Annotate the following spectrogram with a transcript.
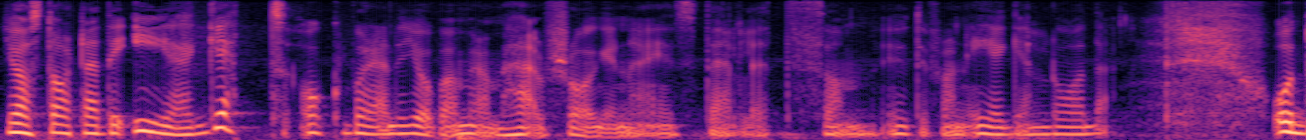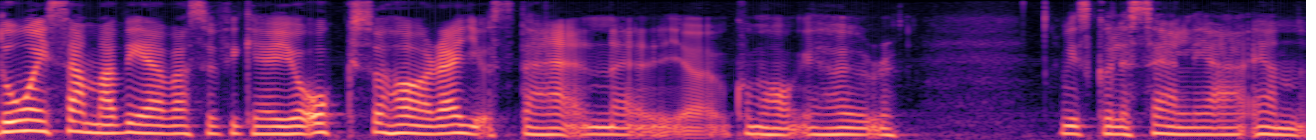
jag startade eget och började jobba med de här frågorna istället som utifrån egen låda. Och då i samma veva så fick jag ju också höra just det här när jag kommer ihåg hur vi skulle sälja en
